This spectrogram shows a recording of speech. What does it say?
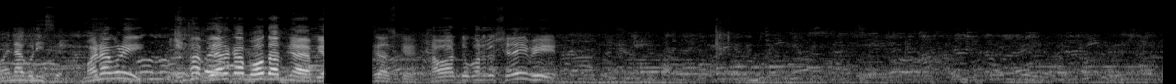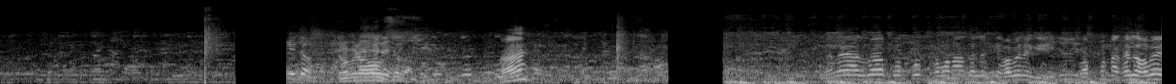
मैनागुड़ी से ময়নাগুড়ি হ্যাঁ বিহার का बहुत आदमी आया बिहार से আজকে খাওয়ার দোকানে তো সেই ভিড় ডমিনোস হ্যাঁ আসবা পপকর্ন খাব না তাহলে কি হবে নাকি? পপকর্ন না খেলে হবে?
